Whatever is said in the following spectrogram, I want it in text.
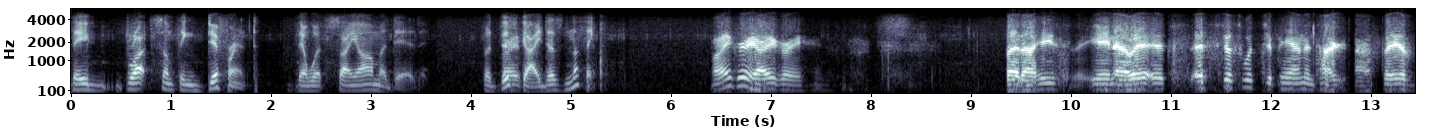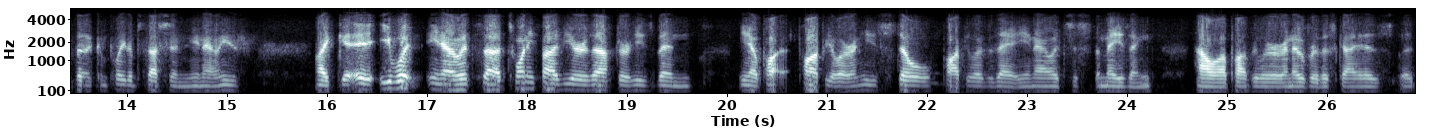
they brought something different than what Sayama did. But this Right. guy does nothing. I agree. I agree. But uh, he's, you know, it, it's it's just with Japan and Tiger Mask, they have the complete obsession. You know, he's like it, he would, you know, it's uh, 25 years after he's been, you know, po- popular, and he's still popular today. You know, it's just amazing how uh, popular and over this guy is. But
